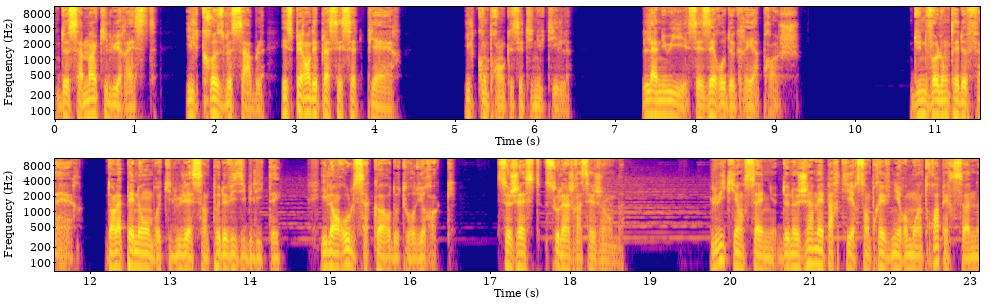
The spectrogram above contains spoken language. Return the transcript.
De sa main qui lui reste, il creuse le sable, espérant déplacer cette pierre. Il comprend que c'est inutile. La nuit et ses zéro degrés approchent. D'une volonté de fer, dans la pénombre qui lui laisse un peu de visibilité, il enroule sa corde autour du roc. Ce geste soulagera ses jambes. Lui qui enseigne de ne jamais partir sans prévenir au moins trois personnes,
